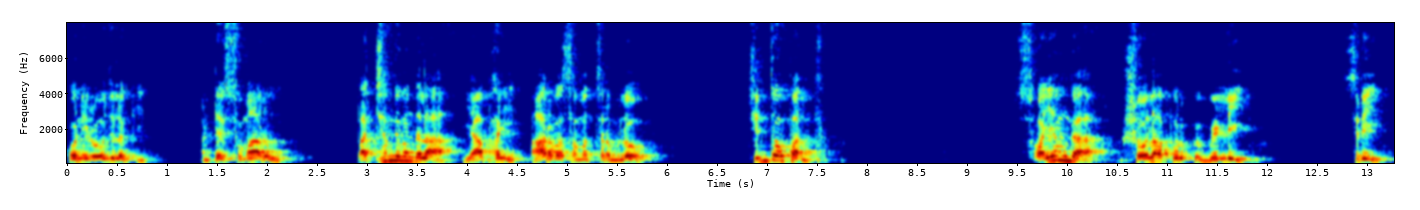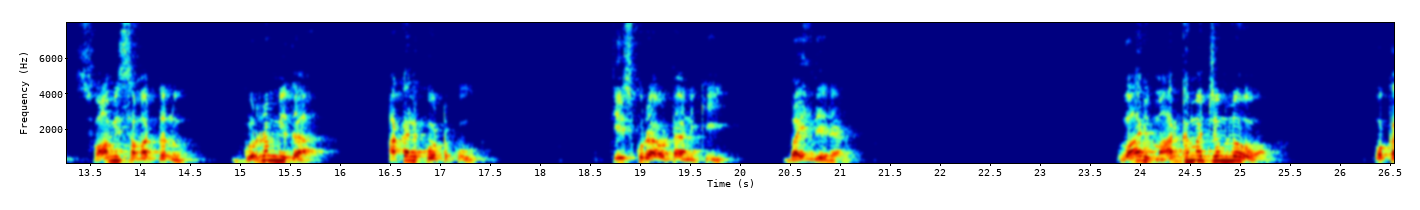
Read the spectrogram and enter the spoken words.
కొన్ని రోజులకి అంటే సుమారు పద్దెనిమిది వందల యాభై ఆరవ సంవత్సరంలో చింతోపంత్ స్వయంగా షోలాపూర్కు వెళ్ళి శ్రీ స్వామి సమర్థను గుర్రం మీద అకల్కోటకు తీసుకురావటానికి బయలుదేరారు. వారి మార్గమధ్యంలో ఒక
